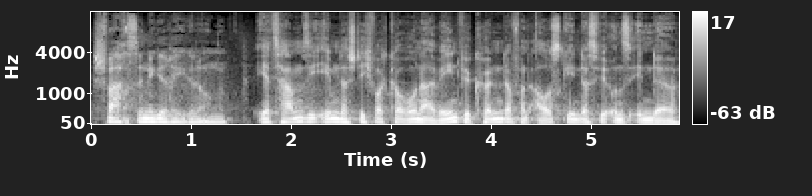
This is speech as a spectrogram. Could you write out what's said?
schwachsinnige Regelungen. Jetzt haben Sie eben das Stichwort Corona erwähnt. Wir können davon ausgehen, dass wir uns in der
